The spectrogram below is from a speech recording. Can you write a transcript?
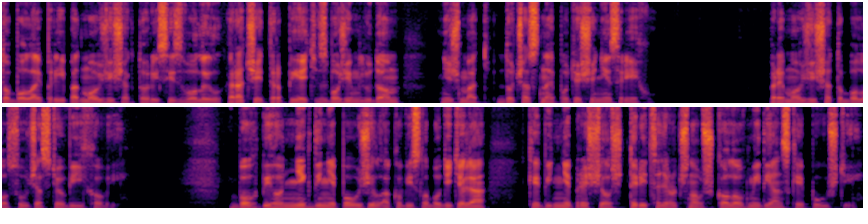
To bol aj prípad Mojžiša, ktorý si zvolil radšej trpieť s Božím ľudom, než mať dočasné potešenie z riechu. Pre Mojžiša to bolo súčasťou výchovy. Boh by ho nikdy nepoužil ako vysloboditeľa, keby neprešiel 40-ročnou školou v Midianskej púšti.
